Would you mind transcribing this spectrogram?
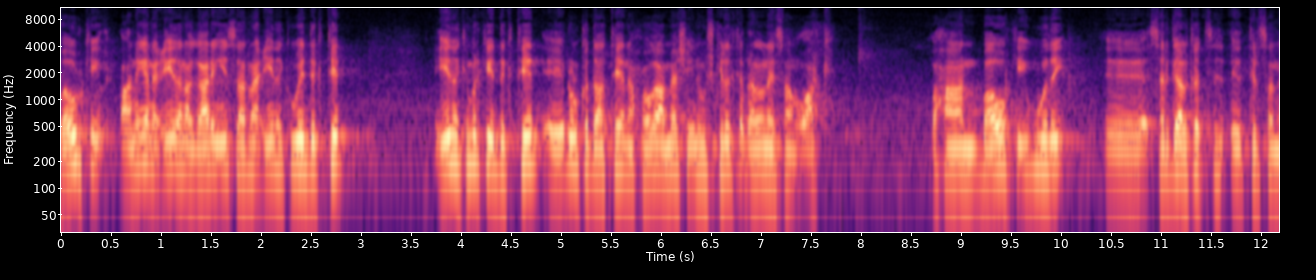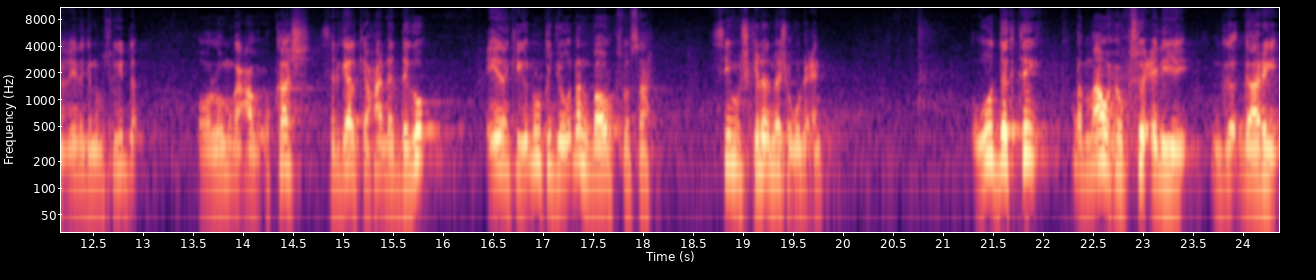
baabuurkii anigana ciidana gaariga ii saarnaa ciidankii way degteen. Ciidankii markay degteen dhulka daateena xoogaa meesha in mushkilad ka dhalanaysaan u arkay. Waxaan baabuurka igu waday sargaal ka tirsan ciidanka nabadsugidda oo loo magacaabo cukaash sargaalkii waxaan dhaha dego ciidankayga dhulka jooga dhan baabuurka soo saar. Si mushkilad meesha ugu dhicin. Wuu degtay dhammaan wuxuu ku soo celiyey gaarigii.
